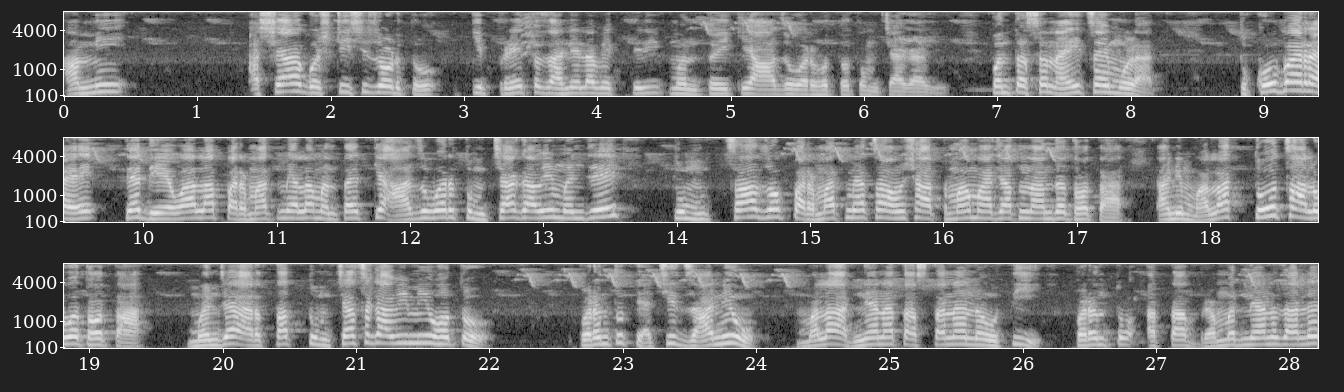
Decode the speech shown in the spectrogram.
आम्ही अशा गोष्टीशी जोडतो की प्रेत झालेला व्यक्ती म्हणतोय की आजवर होतो तुमच्या गावी. पण तसं नाहीच आहे मुळात. तुकोबार आहे त्या देवाला परमात्म्याला म्हणतायत की आजवर तुमच्या गावी म्हणजे तुमचा जो परमात्म्याचा अंश आत्मा माझ्यात नांदत होता आणि मला तो चालवत होता. म्हणजे अर्थात तुमच्याच गावी मी होतो. परंतु त्याची जाणीव मला अज्ञानात असताना नव्हती. परंतु आता ब्रह्मज्ञान झालं.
